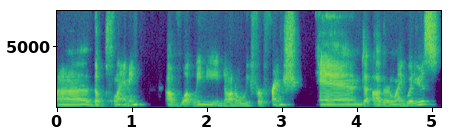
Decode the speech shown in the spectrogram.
uh, the planning of what we need, not only for French and other languages,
